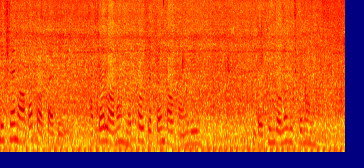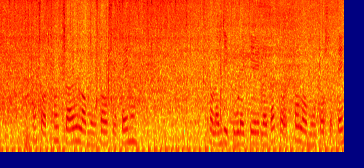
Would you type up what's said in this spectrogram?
lúc chế nó tát tổ tại vì hạt trái lò nó nó thâu cho trên tàu hàng đi. Để không có nó lúc chế nó nè tát tổ thâu trái lò mù tàu sẽ té nữa thầu lần đi phụ lại chè lại tát tổ thâu lò mù tàu sẽ té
